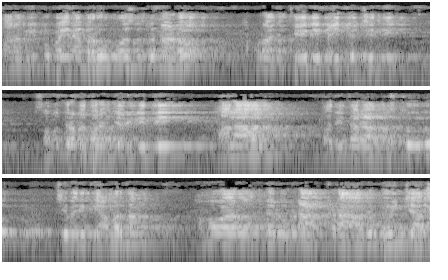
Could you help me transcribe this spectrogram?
తన వీపు పైన బరువు మోస్తున్నాడో అప్పుడు అది తేలి పైకి వచ్చింది. సముద్ర మథనం జరిగింది. హాలాహలం తదితర వస్తువులు చివరికి అమృతం. అమ్మవారు అందరూ కూడా అక్కడ ఆవిర్భవించారు.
